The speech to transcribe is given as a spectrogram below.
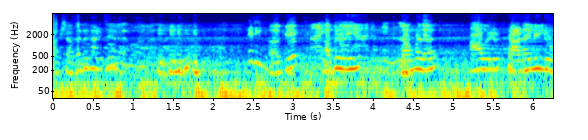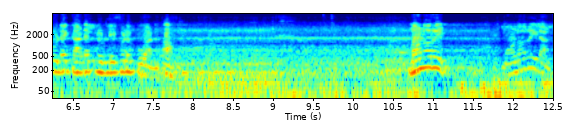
പക്ഷെ പക്ഷപാതം കാണിച്ചതല്ല ഓക്കെ അപ്പൊ ഇനി നമ്മൾ ആ ഒരു ടണലിലൂടെ കടലിനുള്ളിൽ കൂടെ പോവാണ്. മോണോറെയിൽ. മോണോറെയിലാണ്.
